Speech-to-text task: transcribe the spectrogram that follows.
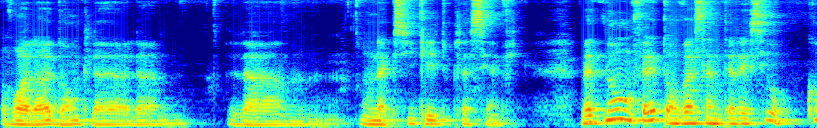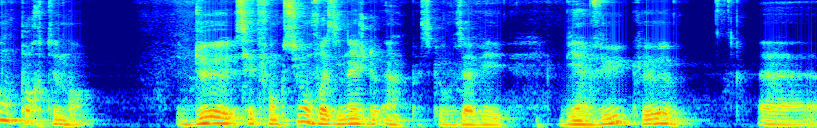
Voilà, donc la, la, qui est de classe infini. Maintenant, en fait, on va s'intéresser au comportement de cette fonction au voisinage de 1, parce que vous avez bien vu que euh,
